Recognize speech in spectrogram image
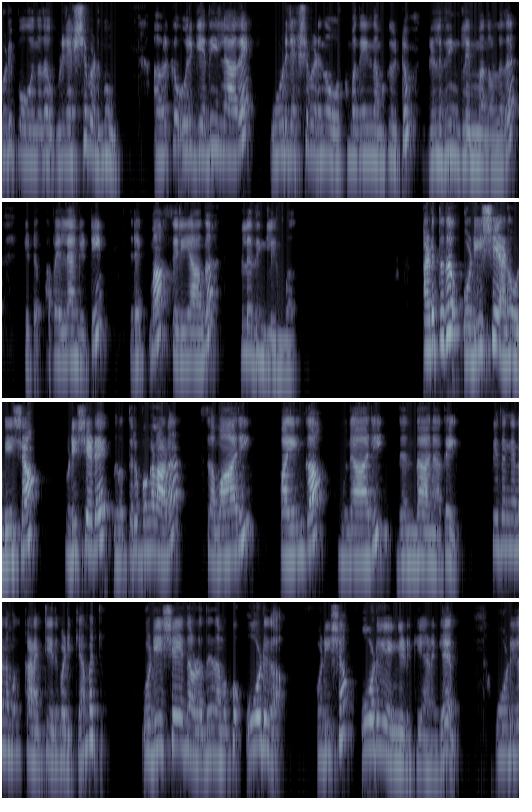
ഓടിപ്പോകുന്നത്. ഓടി രക്ഷപ്പെടുന്നു. അവർക്ക് ഒരു ഗതി ഇല്ലാതെ ഓടി രക്ഷപ്പെടുന്നു ഓർക്കുമ്പോഴത്തേക്കും നമുക്ക് കിട്ടും ഗ്ലിദിൻ ഗ്ലിം എന്നുള്ളത് കിട്ടും. അപ്പൊ എല്ലാം കിട്ടി. രക്മ സെലിയാങ് ഗ്ലിദിൻ ഗ്ലിം അടുത്തത് ഒഡീഷയാണ്. ഒഡീഷ ഒഡീഷയുടെ നൃത്തരൂപങ്ങളാണ് സവാരി പൈങ്ക മുനാരി ദന്താനതെ ഇതെങ്ങനെ നമുക്ക് കണക്ട് ചെയ്ത് പഠിക്കാൻ പറ്റും? ഒഡീഷ എന്നുള്ളത് നമുക്ക് ഓടുക. ഒഡീഷ ഓടുക എങ്ങ് എടുക്കുകയാണെങ്കിൽ ഓടുക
